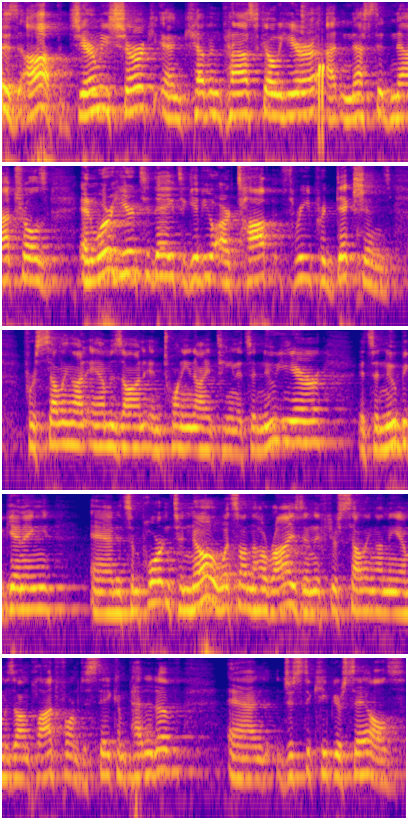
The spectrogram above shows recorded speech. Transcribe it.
is up? Jeremy Shirk and Kevin Pasco here at Nested Naturals, and we're here today to give you our top three predictions for selling on Amazon in 2019. It's a new year, it's a new beginning, and it's important to know what's on the horizon if you're selling on the Amazon platform to stay competitive and just to keep your sales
